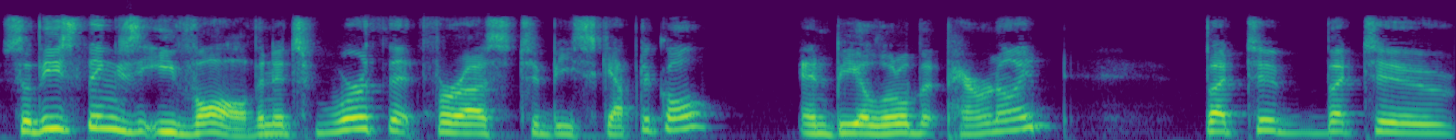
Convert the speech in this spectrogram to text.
so these things evolve and it's worth it for us to be skeptical and be a little bit paranoid but to but to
